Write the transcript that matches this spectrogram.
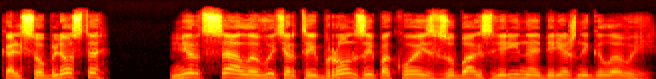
Кольцо блеста мерцало вытертой бронзой, покоясь в зубах звериной обережной головы.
